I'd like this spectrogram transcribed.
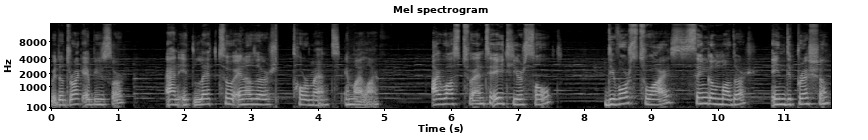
with a drug abuser, and it led to another torment in my life. I was 28 years old, divorced twice, single mother, in depression.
